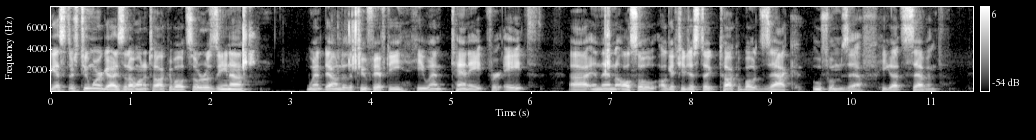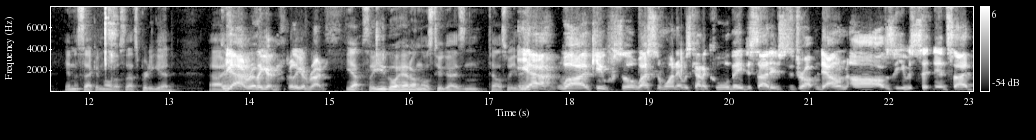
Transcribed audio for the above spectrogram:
guess there's two more guys that I want to talk about. So Wrozyna, went down to the 250. He went 10-8 for eighth. Uh, and then also, I'll get you just to talk about Zach Ufimzeff. He got seventh in the second moto, so that's pretty good. Uh, Yeah, really good, really good run. yeah. So you go ahead on those two guys and tell us what you think. Yeah, well, okay. So the Western one, it was kind of cool. They decided just to drop him down. Uh, obviously, he was sitting inside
